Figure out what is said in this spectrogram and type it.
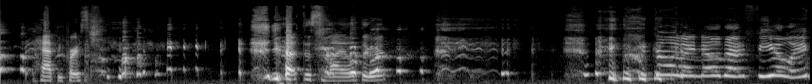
happy person. you have to smile through it. God, I know that feeling.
